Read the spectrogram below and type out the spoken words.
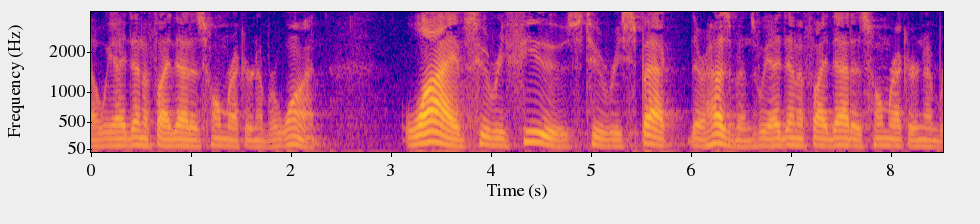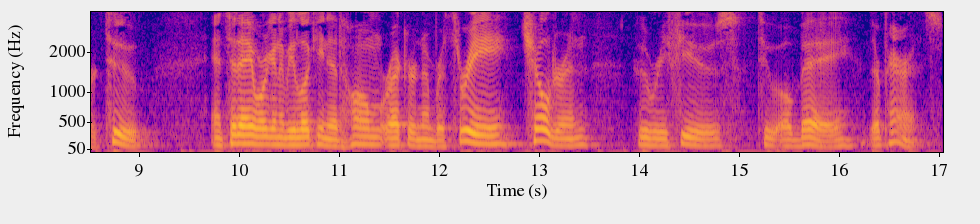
Uh, we identified that as homewrecker number one. Wives who refuse to respect their husbands. We identified that as homewrecker number two. And today we're going to be looking at home homewrecker number three children who refuse to obey their parents.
